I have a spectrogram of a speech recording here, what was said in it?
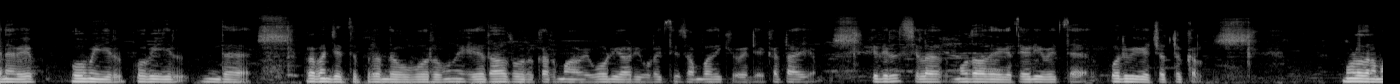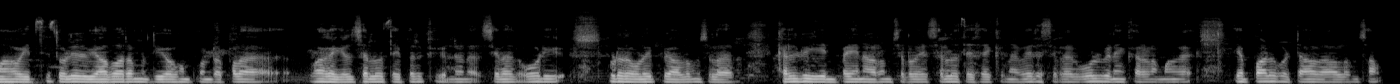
எனவே பூமியில் புவியில் இந்த பிரபஞ்சத்தில் பிறந்த ஒவ்வொருவரும் ஏதாவது ஒரு கர்மாவை ஓடி ஆடி உழைத்து சம்பாதிக்க வேண்டிய கட்டாயம். இதில் சிலர் மூதாதையை தேடி வைத்த பூர்வீக சொத்துக்கள். மூலதனமாக வைத்து தொழில் வியாபாரம் உத்தியோகம் போன்ற பல வகையில் செல்வத்தை பெருக்குகின்றனர். சிலர் ஓடி உடல் உழைப்பாலும் சிலர் கல்வியின் பயனாலும் சில செல்வத்தை சேர்க்கின்றனர். வேறு சிலர் ஊழ்வினை காரணமாக எப்பாடுபட்டாலும் சம்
